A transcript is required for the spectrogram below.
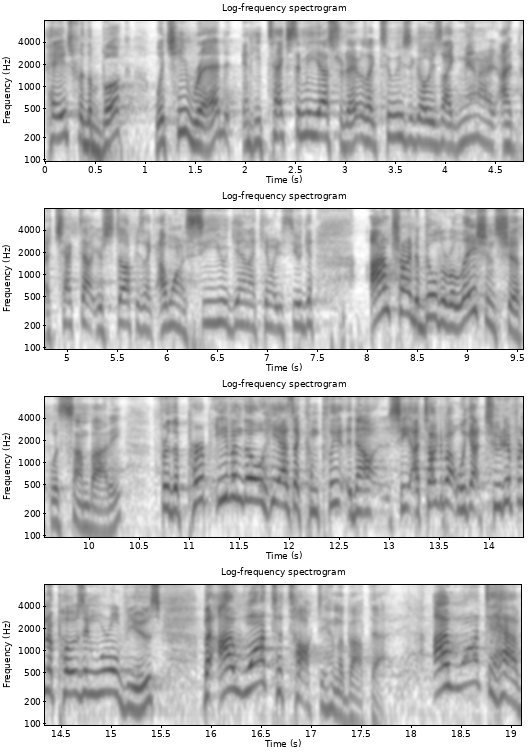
page for the book, which he read. And he texted me yesterday. It was like two weeks ago. He's like, Man, I, I checked out your stuff. He's like, I want to see you again. I can't wait to see you again. I'm trying to build a relationship with somebody for the perp, even though he has a complete. Now, see, I talked about we got two different opposing worldviews, but I want to talk to him about that. I want to have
